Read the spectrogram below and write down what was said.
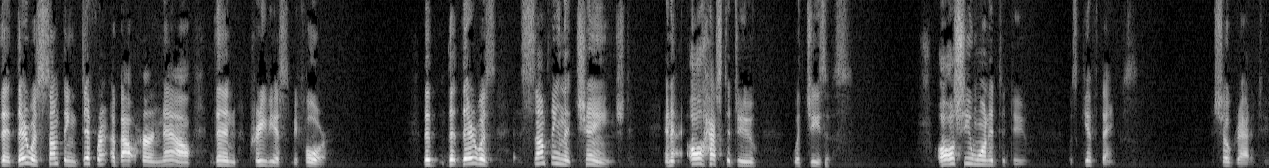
that there was something different about her now than previous before. That, that there was something that changed, and it all has to do with Jesus. All she wanted to do was give thanks, show gratitude,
